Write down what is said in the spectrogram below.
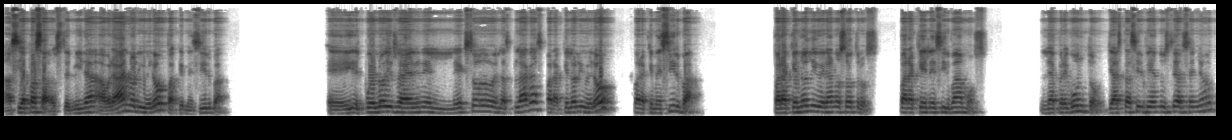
Así ha pasado. Usted mira, Abraham lo liberó para que me sirva. Eh, el pueblo de Israel en el éxodo de las plagas, ¿para qué lo liberó? Para que me sirva. ¿Para qué nos libera a nosotros? Para que le sirvamos. Le pregunto, ¿ya está sirviendo usted al Señor?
